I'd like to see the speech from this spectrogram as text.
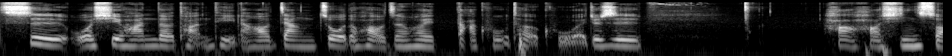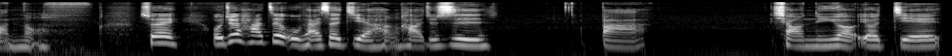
是我喜欢的团体，然后这样做的话，我真的会大哭特哭诶，就是好好心酸哦。所以我觉得他这个舞台设计也很好，就是把小女友又接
